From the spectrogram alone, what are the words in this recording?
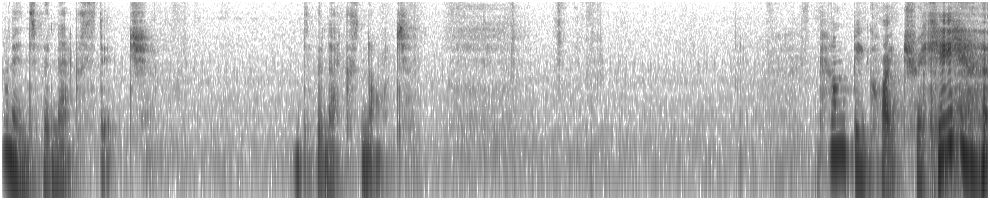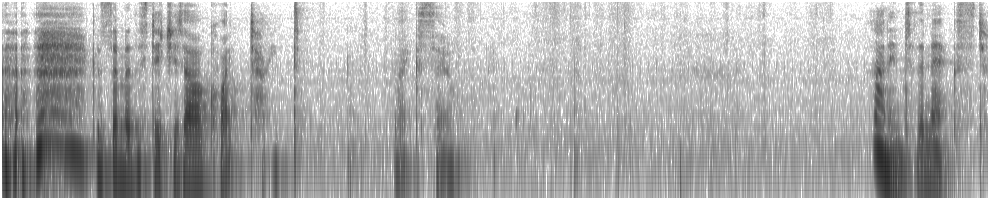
And into the next stitch, into the next knot. Can be quite tricky because some of the stitches are quite tight, like so. And into the next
